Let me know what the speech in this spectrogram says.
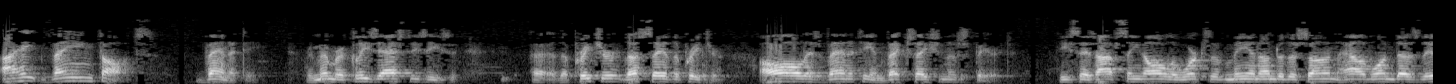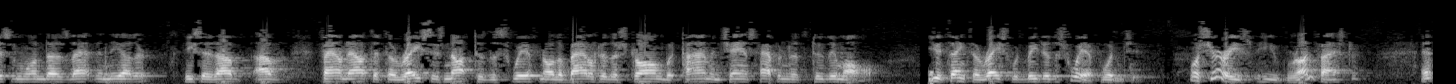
I hate vain thoughts, vanity. Remember Ecclesiastes, he's uh, the preacher, thus saith the preacher, all is vanity and vexation of spirit. He says, I've seen all the works of men under the sun, how one does this and one does that and the other. He says, I've, I've found out that the race is not to the swift nor the battle to the strong, but time and chance happeneth to them all. You'd think the race would be to the swift, wouldn't you? Well, sure, he's, he'd run faster. And,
